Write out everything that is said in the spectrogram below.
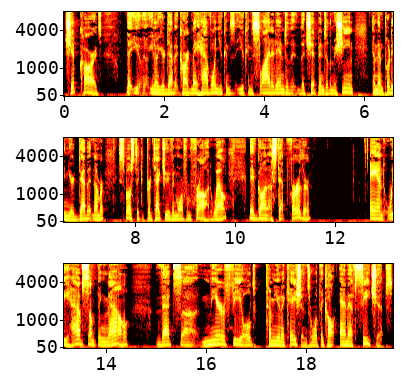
chip cards that you you know your debit card may have one. You can you can slide it into the, the chip into the machine and then put in your debit number. It's supposed to protect you even more from fraud. Well, they've gone a step further, and we have something now that's uh, near field communications or what they call NFC chips.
